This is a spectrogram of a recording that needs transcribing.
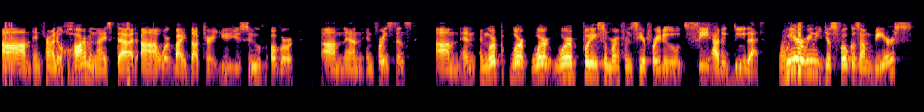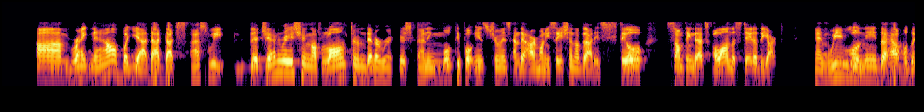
um, in trying to harmonize that uh, work by Dr. Yu Yusu over um, and and for instance um, and and we're we're we're we're putting some reference here for you to see how to do that we are really just focused on VIIRS um, right now, but yeah, that that's as we the generation of long-term data records spanning multiple instruments and the harmonization of that is still something that's along the state of the art, and we will need the help of the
